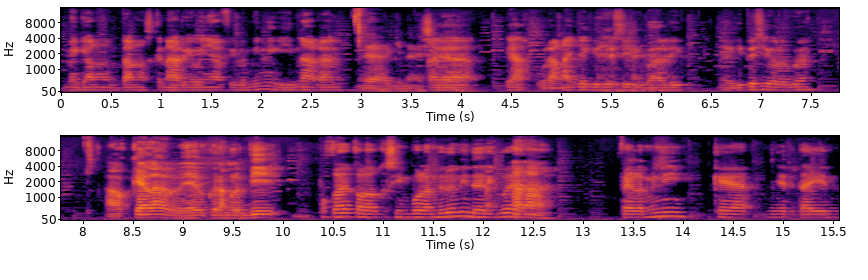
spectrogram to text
megang tentang skenario nya film ini Gina kan. Ya gina es kayak ya kurang aja gitu sih balik. Ya gitu sih kalau gue oke lah ya kurang lebih pokoknya kalau kesimpulan dulu nih dari gue ya ah, ah. film ini kayak nyeritain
